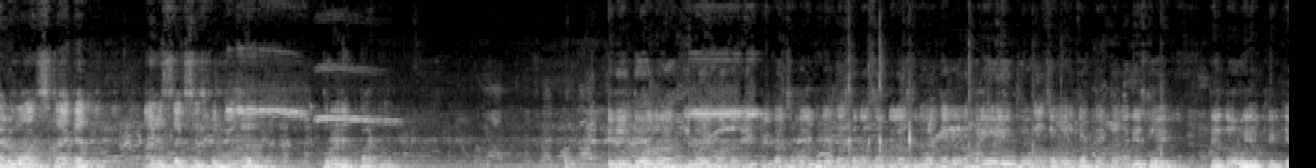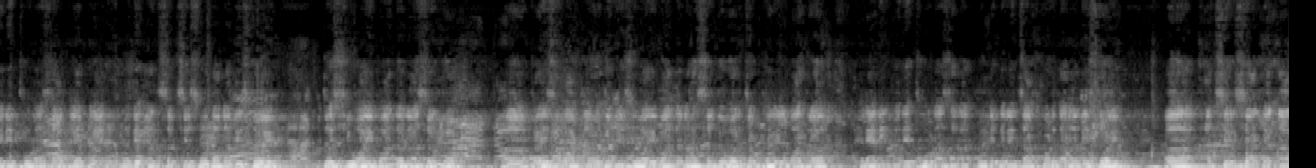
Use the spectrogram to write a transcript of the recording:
ऍडव्हान्स टॅकल आणि सक्सेसफुल होतं प्रणित पाटील. दोन दिवाळी बांधून एकमेकांसमोर भिडत असताना सामन्याला सुरुवात झाल्यावर हळूहळू थोडासा वरकट करताना दिसतोय. ते नवयुग खिडक्याने थोडासा आपल्या प्लॅनिंगमध्ये अनसक्सेस होताना दिसतोय. तो शिवाई बांधण हा संघ. काहीसं वाटलं होतं की शिवाई बांधन हा संघ वरचट ठरेल मात्र प्लॅनिंगमध्ये थोडासा ना कुठेतरी चाकपडताना दिसतोय. अक्षरशः त्यांना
